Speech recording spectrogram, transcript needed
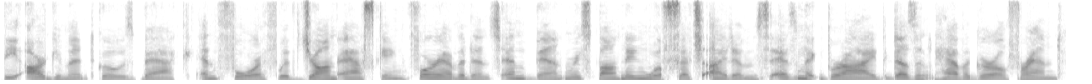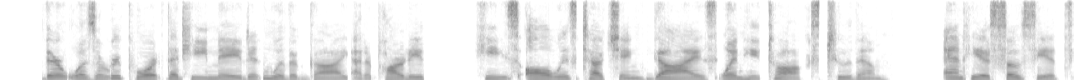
The argument goes back and forth with John asking for evidence and Ben responding with such items as McBride doesn't have a girlfriend. There was a report that he made it with a guy at a party. He's always touching guys when he talks to them. And he associates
